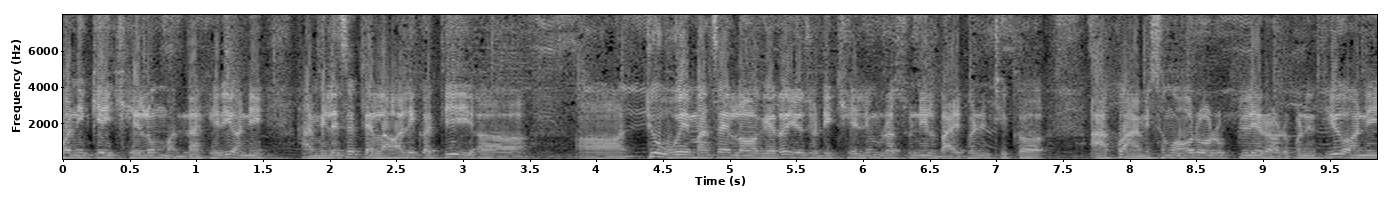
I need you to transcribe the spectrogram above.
पनि केही खेलौँ भन्दाखेरि अनि हामीले चाहिँ त्यसलाई अलिकति त्यो वेमा चाहिँ लगेर योचोटि खेल्यौँ र सुनिल भाइ पनि ठिक आएको। हामीसँग अरू अरू प्लेयरहरू पनि थियो अनि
